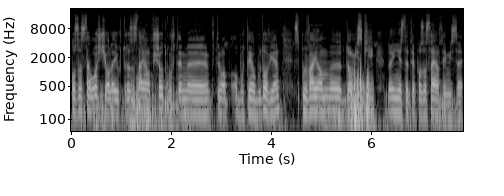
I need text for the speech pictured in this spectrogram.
pozostałości oleju, które zostają w środku w, tym, e, w tym tej obudowie, spływają do miski, no i niestety pozostają w tej misce.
